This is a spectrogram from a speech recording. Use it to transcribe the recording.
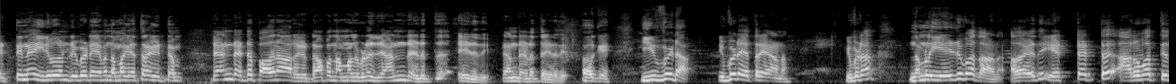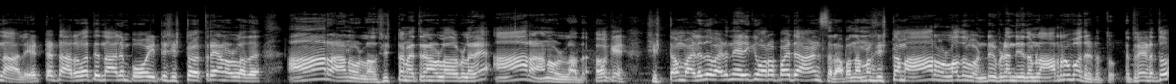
എട്ടിനെ ഇരുപത് കൊണ്ട് ഡിവൈഡ് ചെയ്യുമ്പോൾ നമുക്ക് എത്ര കിട്ടും? രണ്ടെട്ട് പതിനാറ് കിട്ടും. അപ്പോൾ നമ്മളിവിടെ രണ്ടെടുത്ത് എഴുതി. രണ്ടെടുത്ത് എഴുതി. ഓക്കെ ഇവിടെ ഇവിടെ എത്രയാണ്? ഇവിടെ നമ്മൾ എഴുപതാണ്. അതായത് എട്ടെട്ട് അറുപത്തിനാല്. എട്ടെട്ട് അറുപത്തിനാലും പോയിട്ട് ശിഷ്ടം എത്രയാണുള്ളത്? ആറാണ് ഉള്ളത് ശിഷ്ടം എത്രയാണുള്ളത് പിള്ളേരെ? ആറാണ് ഉള്ളത് ഓക്കെ. ശിഷ്ടം വലുത് വരുന്നതായിരിക്കും ഉറപ്പായിട്ട് ആൻസർ. അപ്പം നമ്മൾ ശിഷ്ടം ആറുള്ളത് കൊണ്ട് ഇവിടെ എന്ത് ചെയ്തു? നമ്മൾ അറുപത് എടുത്തു. എത്ര എടുത്തു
